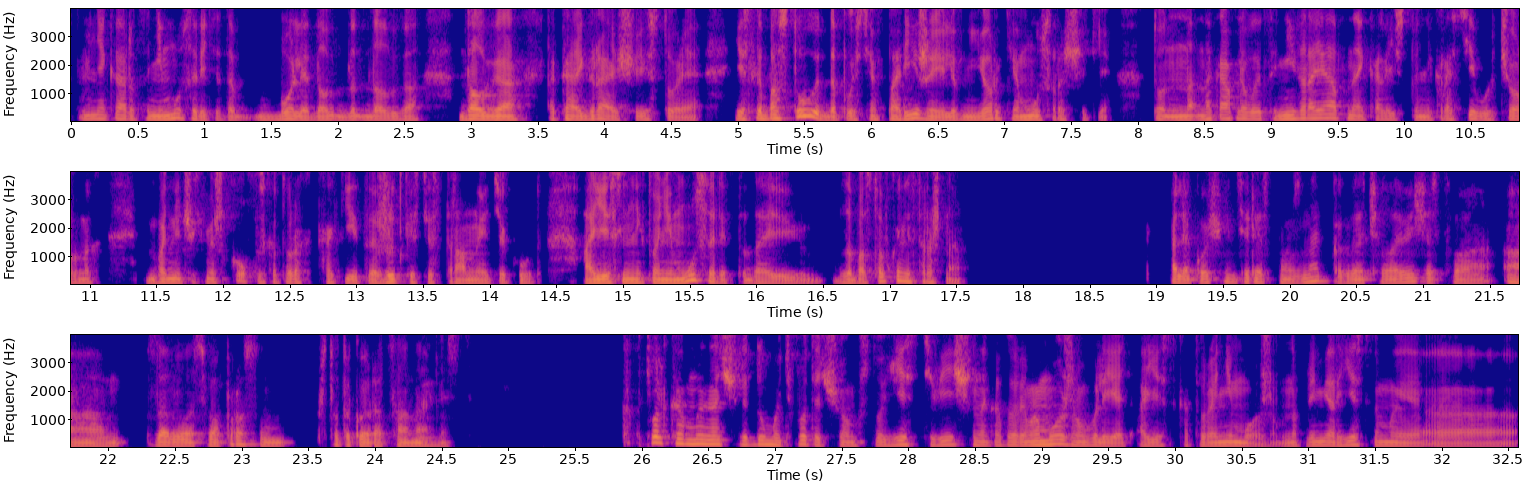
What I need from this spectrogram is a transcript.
Мне кажется, не мусорить– это более дол- дол- долго, долго такая играющая история. Если бастуют, допустим, в Париже или в Нью-Йорке мусорщики, то на- накапливается невероятное количество некрасивых черных вонючих мешков, из которых какие-то жидкости странные текут. А если никто не мусорит, тогда и забастовка не страшна. Олег, очень интересно узнать, когда человечество а, задалось вопросом, что такое рациональность. Как только мы начали думать вот о чем, что есть вещи, на которые мы можем влиять, а есть, которые не можем. Например, если мы э,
